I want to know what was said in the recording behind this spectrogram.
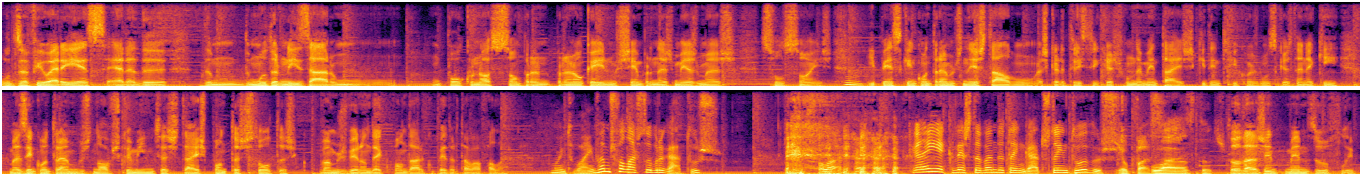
o desafio era esse, era de, de, de modernizar um, um pouco o nosso som para, para não cairmos sempre nas mesmas soluções. Hum. E penso que encontramos neste álbum as características fundamentais que identificam as músicas da Anakin, mas encontramos novos caminhos, as tais pontas soltas, que vamos ver onde é que vão dar, que o Pedro estava a falar. Muito bem, vamos falar sobre gatos. Vamos falar. Quem é que desta banda tem gatos? Tem todos? Eu passo. Quase todos. Toda a gente menos o Felipe.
